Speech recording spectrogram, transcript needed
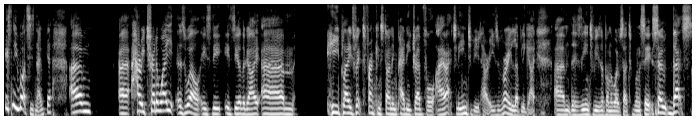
isn't he? What's his name? Yeah. Um, uh, Harry Treadaway as well is the is the other guy. Um, he plays Victor Frankenstein in Penny Dreadful. I actually interviewed Harry. He's a very lovely guy. Um, there's the interviews up on the website if you want to see it. So that's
